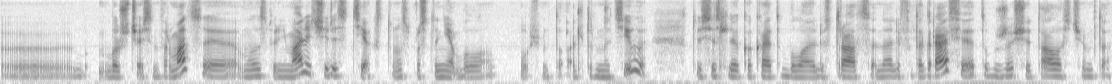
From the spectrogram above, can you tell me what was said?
э, большую часть информации мы воспринимали через текст. У нас просто не было, в общем-то, альтернативы. То есть, если какая-то была иллюстрация да, или фотография, это уже считалось чем-то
